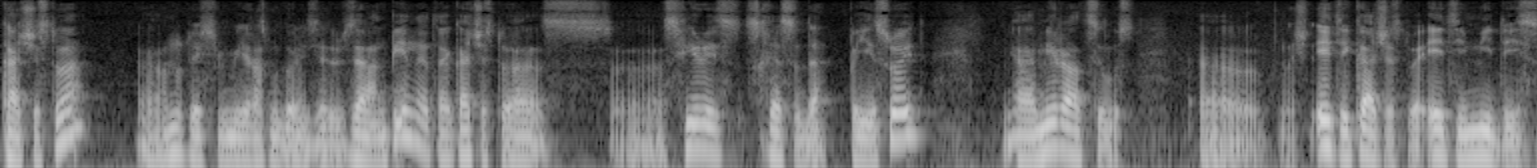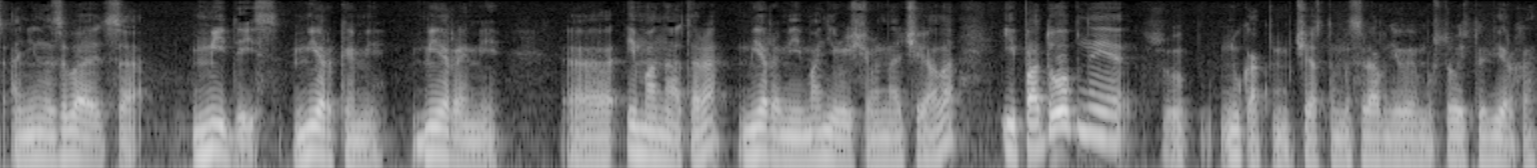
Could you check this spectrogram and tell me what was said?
качества, ну то есть раз мы говорим заранпин, это качество сферы с хеседа поясоид мира ацилус. Значит, эти качества, эти мидейс, они называются мидейс, мерками, мерами э, эманатора, мерами эманирующего начала, и подобные, ну, как часто мы сравниваем устройство верха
